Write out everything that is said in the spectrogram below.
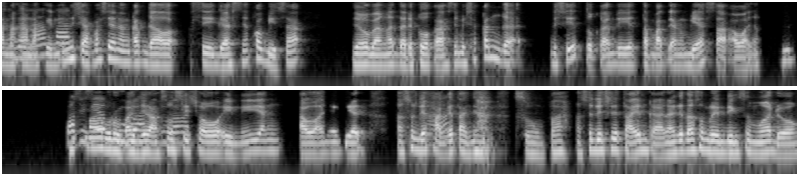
anak-anak ini ini siapa sih yang angkat gal si gasnya kok bisa jauh banget dari kulkasnya? Bisa kan nggak di situ kan di tempat yang biasa awalnya? Malah Posisinya berubah berubah aja langsung si banget. cowok ini yang awalnya dia langsung dia kaget aja. Sumpah langsung dia ceritain kan nah, kita langsung merinding semua dong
